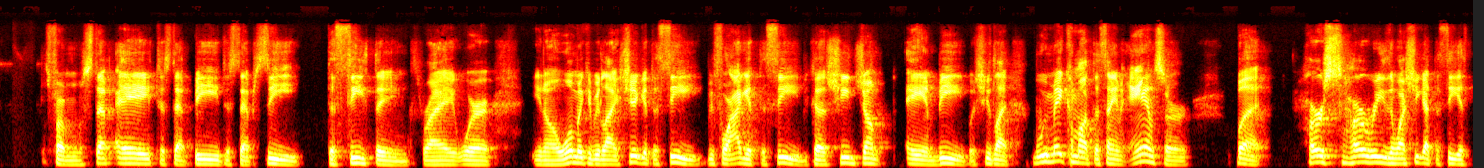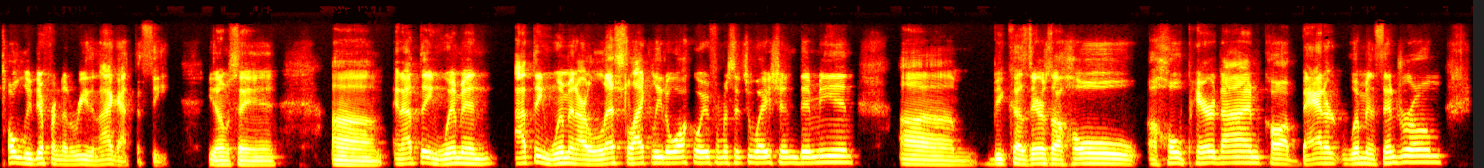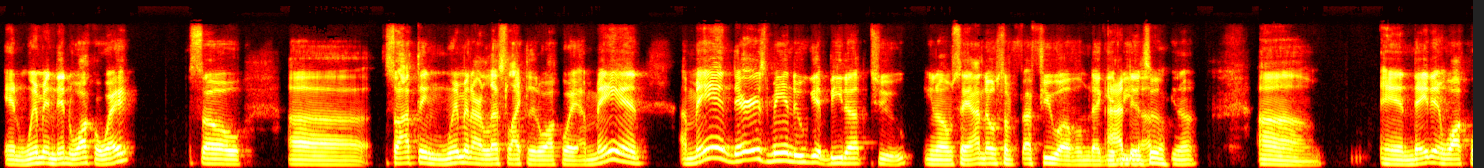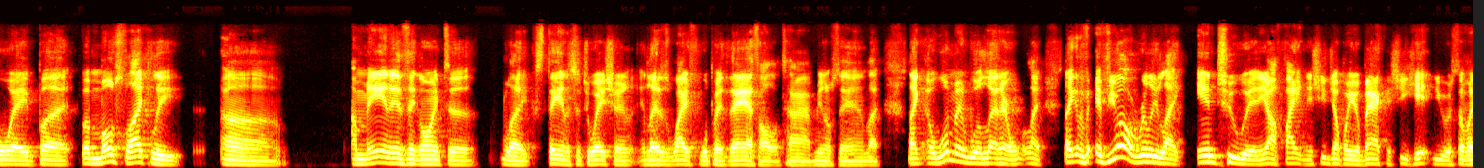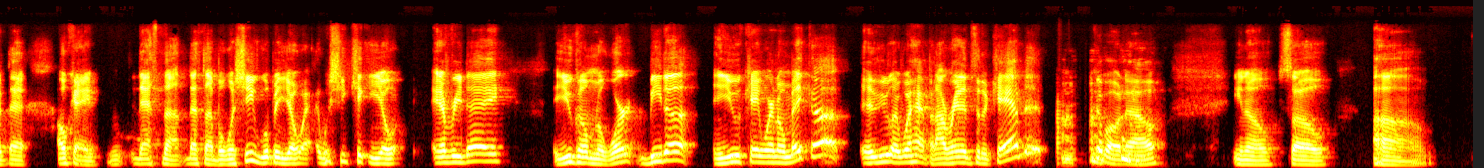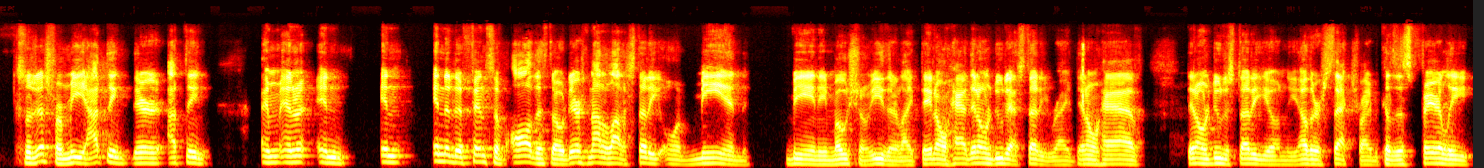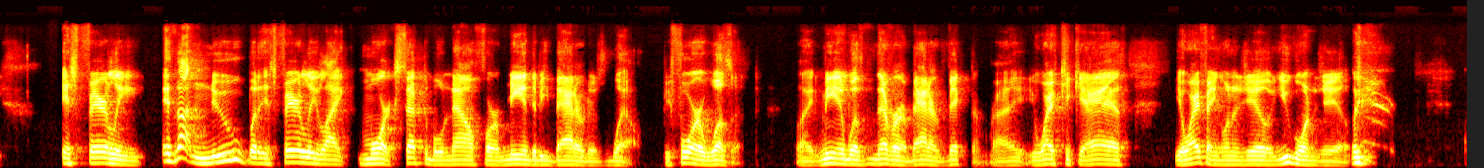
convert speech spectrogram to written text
from step A to step B to step C to see things, right? Where you know a woman can be like, she'll get to C before I get to C because she jumped A and B, but she's like, we may come out the same answer, but her her reason why she got to see is totally different than the reason I got to see. You know what I'm saying? Um, and I think women, I think women are less likely to walk away from a situation than men, um, because there's a whole a whole paradigm called battered women syndrome, and women didn't walk away. So, uh, so I think women are less likely to walk away. A man. A man, there is men who get beat up too. You know what I'm saying? I know some a few of them that get I beat up, too. you know. Um, and they didn't walk away, but but most likely um a man isn't going to like stay in a situation and let his wife whoop his ass all the time. You know what I'm saying? Like, like a woman will let her like like if, if y'all really like into it and y'all fighting and she jump on your back and she hit you or stuff like that. Okay, that's not that's not. But when she whooping your when she kicking your every day and you come to work beat up and you can't wear no makeup and you like what happened? I ran into the cabinet. Come on now, you know. So um so just for me, I think there, I think, and and in in in the defense of all this though, there's not a lot of study on men being emotional either. Like they don't have, they don't do that study, right? They don't have, they don't do the study on the other sex, right? Because it's fairly, it's fairly, it's not new, but it's fairly like more acceptable now for men to be battered as well. Before it wasn't. Like men was never a battered victim, right? Your wife kick your ass, your wife ain't going to jail, you going to jail.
